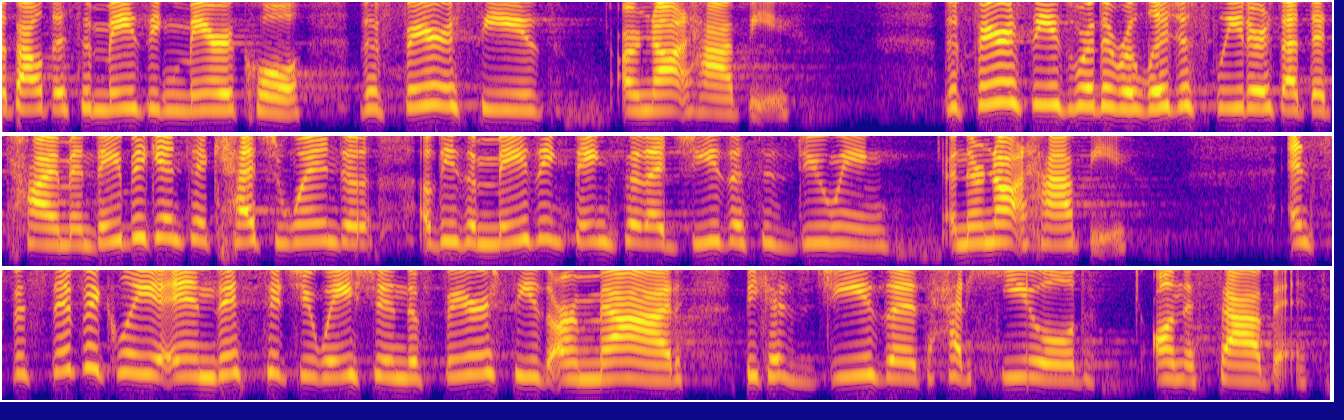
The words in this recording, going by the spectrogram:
about this amazing miracle, the Pharisees are not happy. The Pharisees were the religious leaders at the time, and they begin to catch wind of, of these amazing things that, that Jesus is doing, and they're not happy. And specifically in this situation, the Pharisees are mad because Jesus had healed on the Sabbath.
